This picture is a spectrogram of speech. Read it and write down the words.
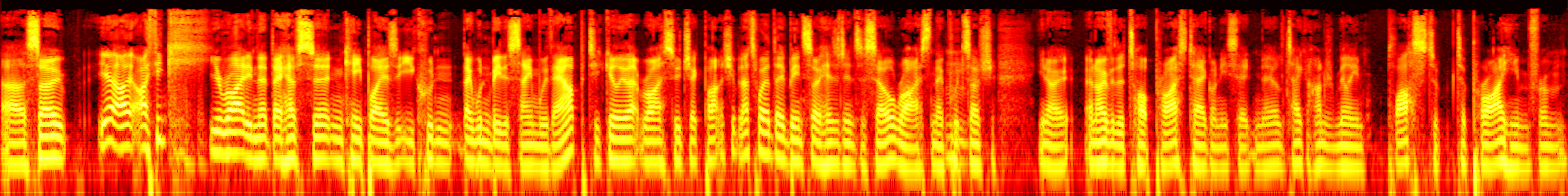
Uh, so yeah, I, I, think you're right in that they have certain key players that you couldn't, they wouldn't be the same without, particularly that Rice Soucek partnership. That's why they've been so hesitant to sell Rice, and they put mm. such, you know, an over the top price tag on his head. You know, it'll take 100 million plus to, to pry him from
